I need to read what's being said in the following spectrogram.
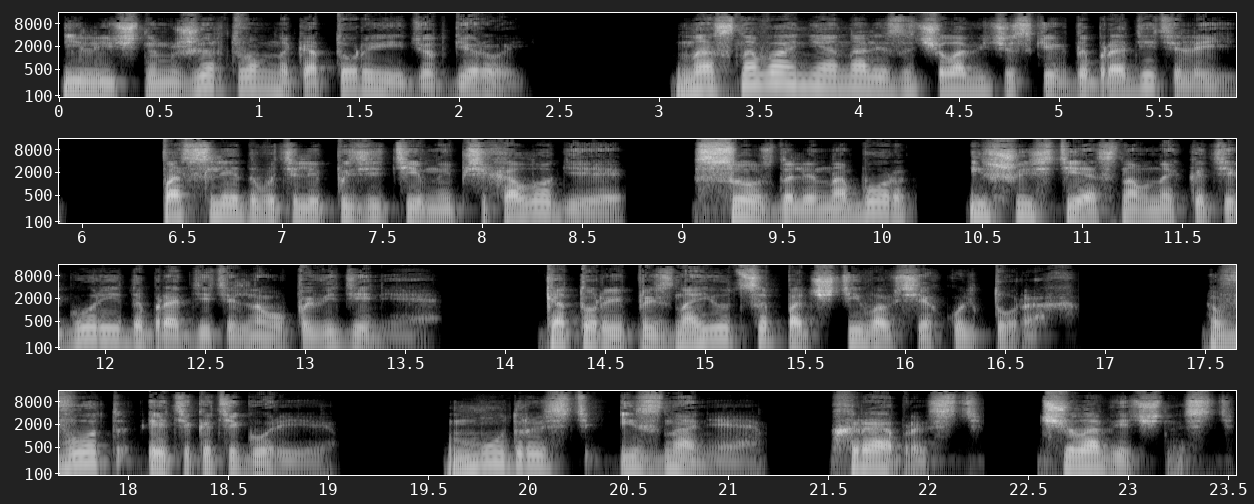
и личным жертвам, на которые идет герой. На основании анализа человеческих добродетелей последователи позитивной психологии создали набор из шести основных категорий добродетельного поведения, которые признаются почти во всех культурах. Вот эти категории: мудрость и знание, храбрость, человечность,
